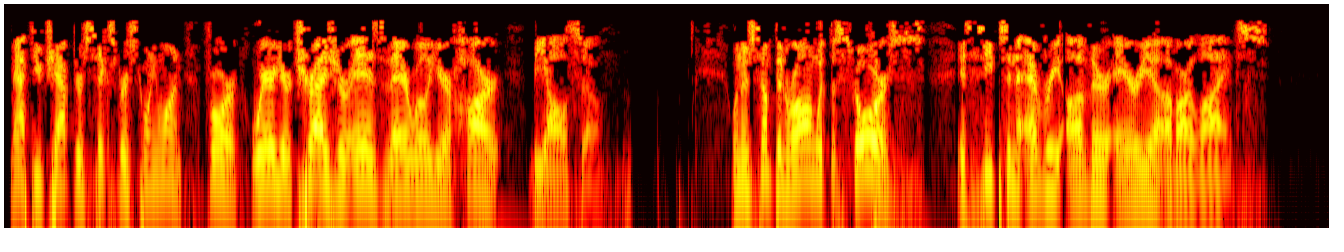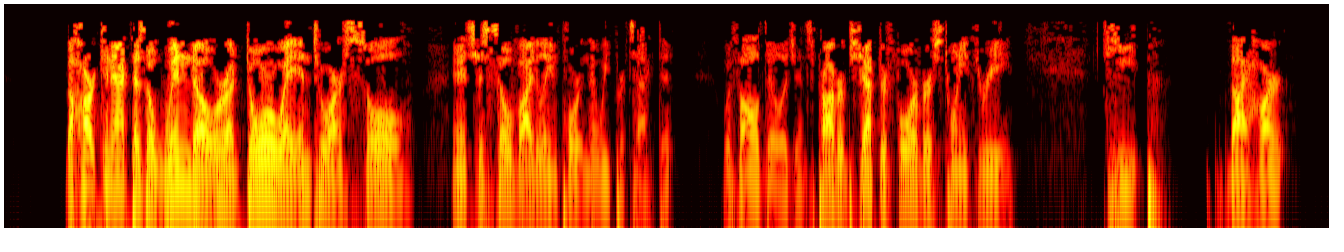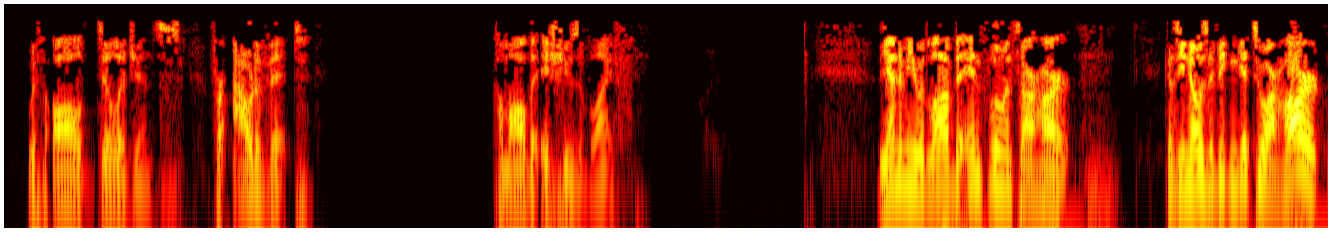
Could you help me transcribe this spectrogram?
Matthew chapter 6 verse 21. For where your treasure is, there will your heart be also. When there's something wrong with the source, it seeps into every other area of our lives. The heart can act as a window or a doorway into our soul. And it's just so vitally important that we protect it with all diligence. Proverbs chapter 4 verse 23. Keep thy heart with all diligence, for out of it come all the issues of life. The enemy would love to influence our heart because he knows if he can get to our heart,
